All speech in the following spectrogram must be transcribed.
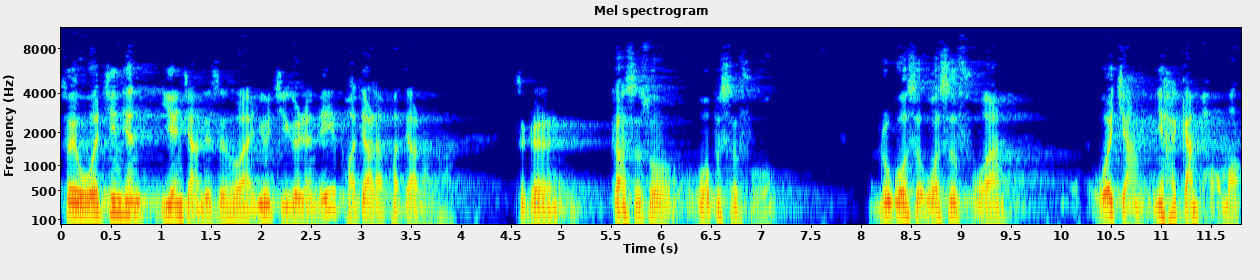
所以我今天演讲的时候啊，有几个人哎跑掉了，跑掉了啊，这个老师说我不是佛。如果是我是佛啊，我讲你还敢跑吗？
